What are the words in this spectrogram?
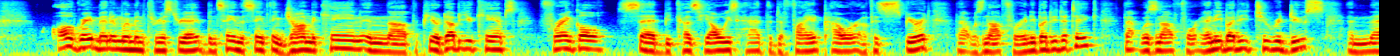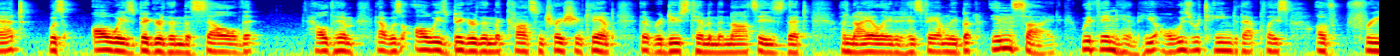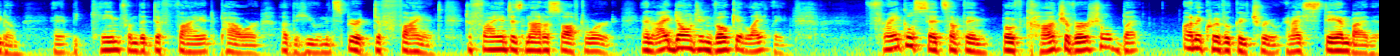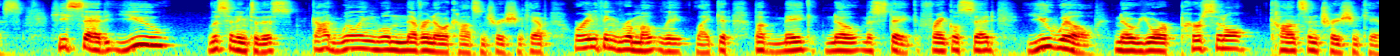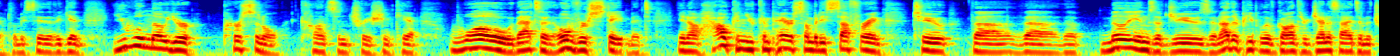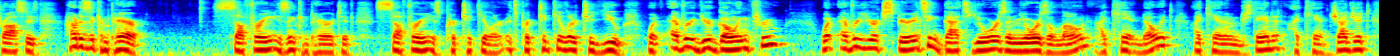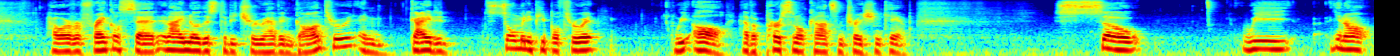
all great men and women through history have been saying the same thing. John McCain in uh, the POW camps, Frankl said because he always had the defiant power of his spirit, that was not for anybody to take, that was not for anybody to reduce, and that was always bigger than the cell that held him. That was always bigger than the concentration camp that reduced him and the Nazis that annihilated his family. But inside, within him, he always retained that place of freedom. And it became from the defiant power of the human spirit. Defiant. Defiant is not a soft word. And I don't invoke it lightly. Frankl said something both controversial but unequivocally true. And I stand by this. He said, You listening to this God willing, we'll never know a concentration camp or anything remotely like it. But make no mistake, Frankl said, you will know your personal concentration camp. Let me say that again. You will know your personal concentration camp. Whoa, that's an overstatement. You know, how can you compare somebody suffering to the, the, the millions of Jews and other people who've gone through genocides and atrocities? How does it compare? Suffering isn't comparative. Suffering is particular. It's particular to you. Whatever you're going through, whatever you're experiencing, that's yours and yours alone. I can't know it. I can't understand it. I can't judge it. However, Frankl said, and I know this to be true, having gone through it and guided so many people through it, we all have a personal concentration camp. So we, you know,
